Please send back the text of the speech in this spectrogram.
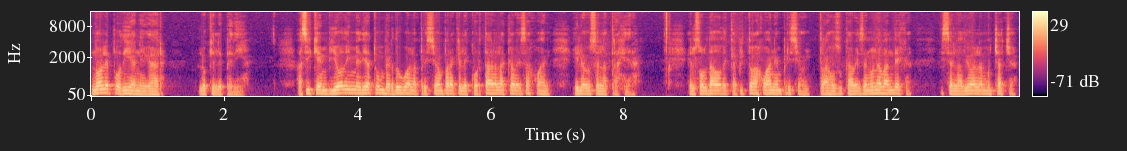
no le podía negar lo que le pedía. Así que envió de inmediato un verdugo a la prisión para que le cortara la cabeza a Juan y luego se la trajera. el soldado decapitó a Juan en prisión, trajo su cabeza en una bandeja y se la dio a la muchacha,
